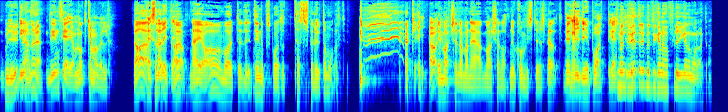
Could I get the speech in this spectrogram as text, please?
Men du är ju Din, tränare. din serie om något kan man väl... Ja, ja, Testa absolut. lite. Ja, ja. Nej, jag har varit lite inne på spåret att testa att spela utan målet. Okej. Ja, I matchen när man, är, man känner att nu kommer vi styra spelet. det tyder ju på att det kanske Men du vet att du kan ha flygande målvakt? då?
